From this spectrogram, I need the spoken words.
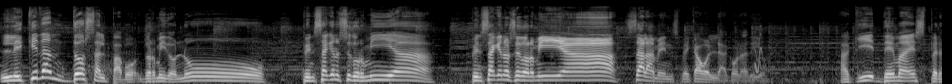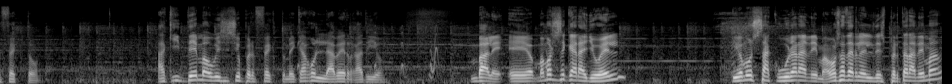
Le quedan dos al pavo, dormido, no. Pensá que no se dormía. Pensá que no se dormía. Salamence, me cago en la cona, tío. Aquí Dema es perfecto. Aquí Dema hubiese sido perfecto. Me cago en la verga, tío. Vale, eh, vamos a sacar a Joel. Y vamos a curar a Dema. Vamos a darle el despertar a Dema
